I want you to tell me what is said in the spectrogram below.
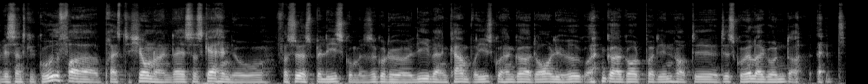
hvis han skal gå ud fra præstationer en dag, så skal han jo forsøge at spille Isco, men så kunne det jo lige være en kamp, hvor Isco han gør dårligt og han gør godt på et indhop. Det, det skulle heller ikke undre, at,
